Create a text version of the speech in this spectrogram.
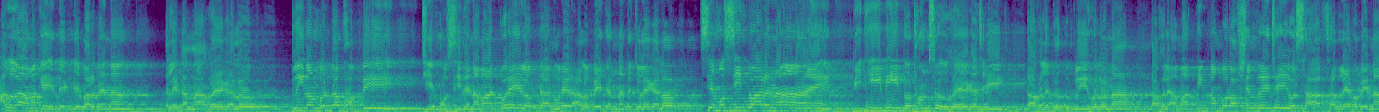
আল্লাহ আমাকে দেখতে পারবে না। তাহলে এটা না হয়ে গেল। দুই নম্বরটা ভাববে যে মসজিদে নামাজ পড়ে লোকটা নূরের আলো পেয়ে জান্নাতে চলে গেল। সে মসজিদ তো আর নাই, পৃথিবী তো ধ্বংস হয়ে গেছে। তাহলে তো দুটোই হলো না। তাহলে আমার তিন নম্বর অপশন রয়েছে, ও সাত ছাড়লে হবে না।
